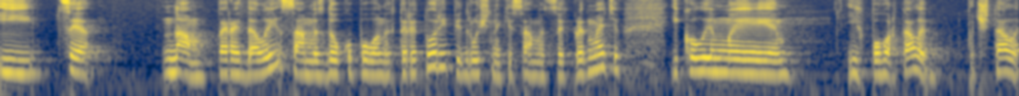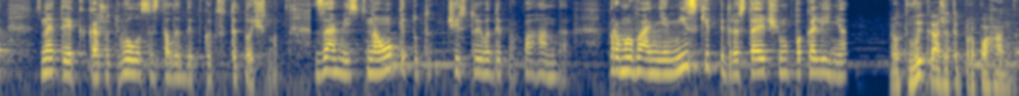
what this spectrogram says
і це нам передали саме з деокупованих територій підручники саме цих предметів. І коли ми їх погортали, почитали, знаєте, як кажуть, волоси стали дибкою, це точно. Замість науки тут чистої води пропаганда, промивання мізків підростаючому поколінню. От ви кажете пропаганда.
